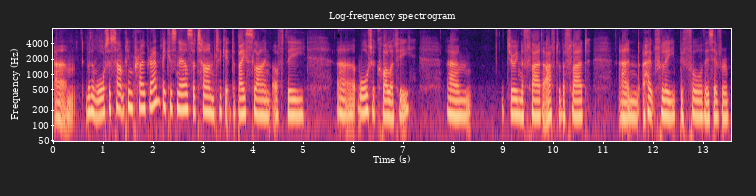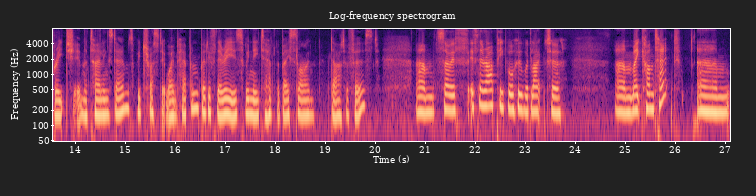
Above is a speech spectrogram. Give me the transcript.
um, with a water sampling program because now's the time to get the baseline of the uh, water quality um, during the flood, after the flood, and hopefully before there's ever a breach in the tailings dams. We trust it won't happen, but if there is, we need to have the baseline data first. Um, so if if there are people who would like to um, make contact, um,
